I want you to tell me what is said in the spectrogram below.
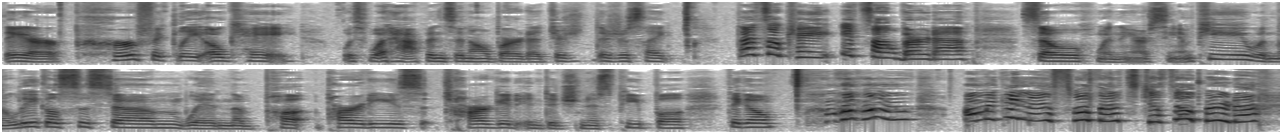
They are perfectly okay with what happens in Alberta. They're, they're just like, that's okay, it's Alberta. So when the RCMP, when the legal system, when the parties target Indigenous people, they go, oh my goodness, well, that's just Alberta.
